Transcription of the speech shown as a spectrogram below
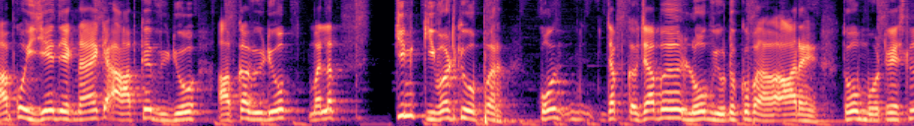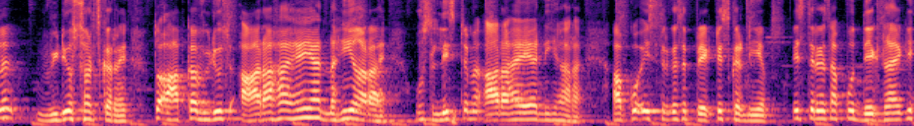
आपको ये देखना है कि आपके वीडियो आपका वीडियो मतलब किन कीवर्ड के ऊपर कौन, जब जब लोग यूट्यूब के ऊपर आ रहे हैं तो वो मोटिवेशनल वीडियो सर्च कर रहे हैं तो आपका वीडियोस आ रहा है या नहीं आ रहा है? उस लिस्ट में आ रहा है या नहीं आ रहा है? आपको इस तरीके से प्रैक्टिस करनी है। इस तरीके से आपको देखना है कि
